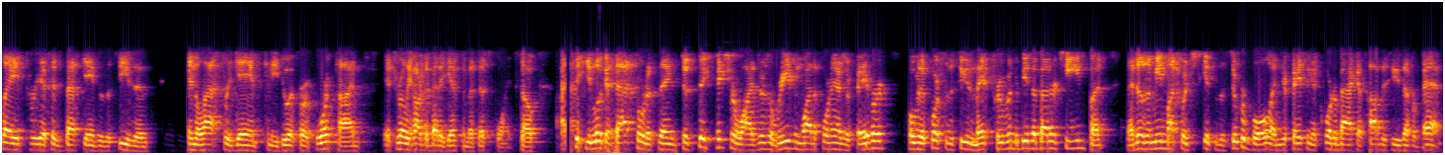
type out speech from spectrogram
played three of his best games of the season in the last three games. Can he do it for a fourth time? It's really hard to bet against him at this point. So I think you look at that sort of thing, just big picture wise, there's a reason why the 49ers are favored over the course of the season, they've proven to be the better team, but that doesn't mean much once you get to the Super Bowl and you're facing a quarterback as hot as he's ever been.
